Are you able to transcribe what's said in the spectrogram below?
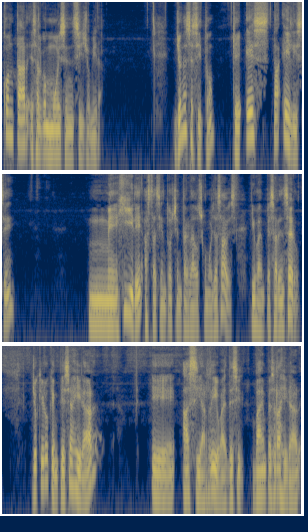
Contar es algo muy sencillo, mira. Yo necesito que esta hélice me gire hasta 180 grados como ya sabes y va a empezar en cero. Yo quiero que empiece a girar eh, hacia arriba, es decir, va a empezar a girar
